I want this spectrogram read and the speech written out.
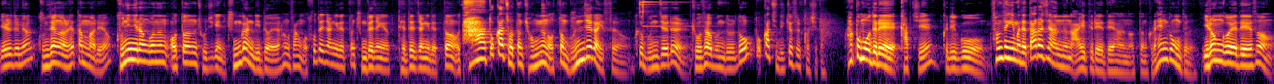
예를 들면 군 생활을 했단 말이에요. 군인이란 거는 어떤 조직의 중간 리더예요. 항상 뭐 소대장이 됐던 중대장이 됐던 대대장이 됐던 다 똑같이 어떤 겪는 어떤 문제가 있어요. 그 문제를 교사분들도 똑같이 느꼈을 것이다. 학부모들의 갑질 그리고 선생님한테 따르지 않는 아이들에 대한 어떤 그런 행동들 이런 거에 대해서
